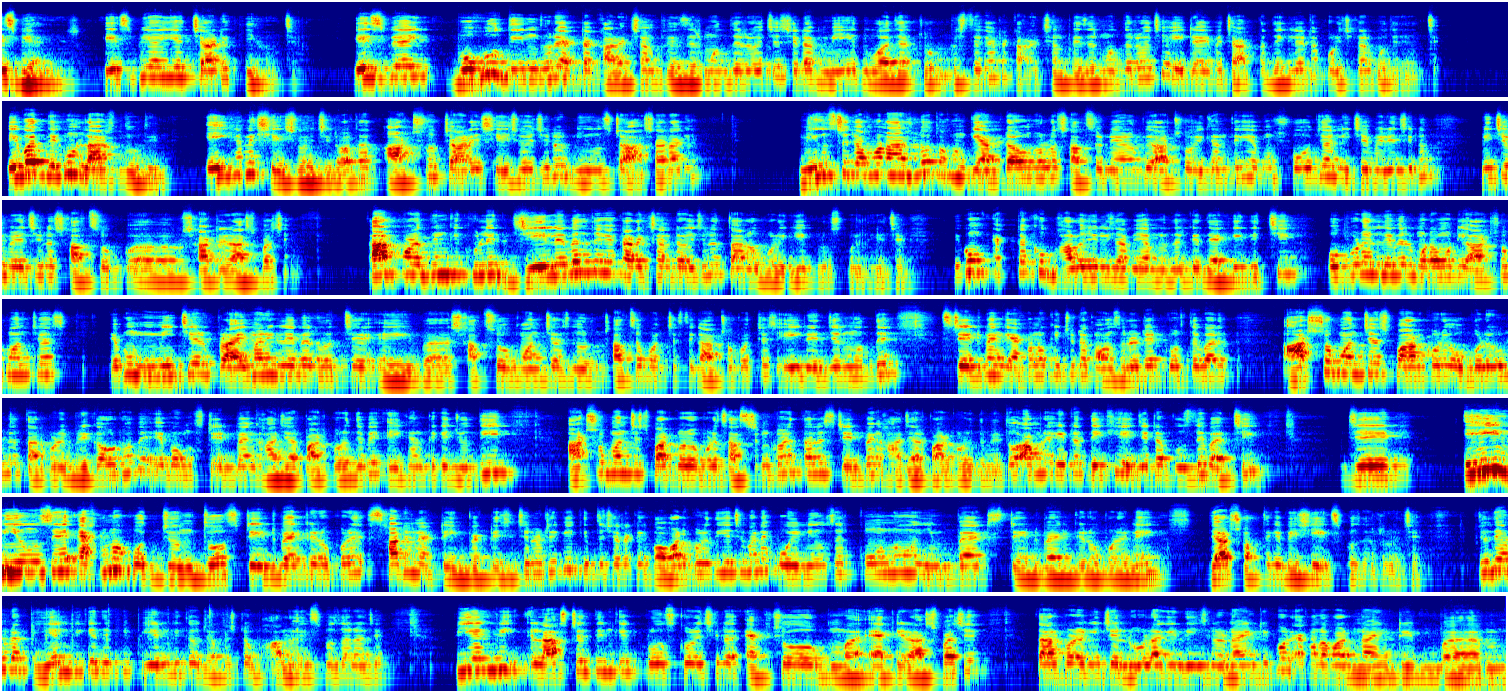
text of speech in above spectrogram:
এসবিআই এর। এসবিআই এর চার্টে কি হয়েছে? এসবিআই বহু দিন ধরে একটা কারেকশন ফেজের মধ্যে রয়েছে, সেটা মে দু হাজার চব্বিশ থেকে একটা কারেকশন ফেজের মধ্যে রয়েছে, এই টাইপে চার্টটা দেখলে এটা পরিষ্কার বোঝা যাচ্ছে। এবার দেখুন লাস্ট দুদিন। এইখানে শেষ হয়েছিল, অর্থাৎ আটশো চারে শেষ হয়েছিল নিউজটা আসার আগে। নিউজটা যখন আসলো, তখন গ্যাপ ডাউন হলো সাতশো নিরানব্বই, আটশো ওইখান থেকে এবং সোজা নিচে মেরেছিল নিচে মেরেছিল সাতশো ষাটের আশপাশে। তারপরের দিনকে খুলে যে লেভেল থেকে কারেকশনটা হয়েছিল, তার উপরে গিয়ে ক্লোজ করে দিয়েছে। এবং একটা খুব ভালো জিনিস আমি আপনাদেরকে দেখিয়ে দিচ্ছি, ওপরের লেভেল মোটামুটি আটশো পঞ্চাশ এবং নিচের প্রাইমারি লেভেল হচ্ছে এই সাতশো পঞ্চাশ ধরুন সাতশো পঞ্চাশ থেকে আটশো পঞ্চাশ এই রেঞ্জের মধ্যে স্টেট ব্যাংক এখনও কিছুটা কনসলিডেট করতে পারে। আটশো পঞ্চাশ পার করে ওপরে উঠলে তারপরে ব্রেকআউট হবে এবং স্টেট ব্যাংক হাজার পার করে দেবে। এইখান থেকে যদি আটশো পঞ্চাশ পার করে ওপরে সাস্টেন করে, তাহলে স্টেট ব্যাংক হাজার পার করে দেবে। তো আমরা এটা দেখে যেটা বুঝতে পারছি যে এই নিউজে এখনও পর্যন্ত স্টেট ব্যাংকের উপরে সাডেন একটা ইম্প্যাক্ট এসেছিল, ঠিকই? কিন্তু সেটাকে কভার করে দিয়েছে মানে ওই নিউজের কোনো ইম্প্যাক্ট স্টেট ব্যাংকের উপরে নেই, যার সব থেকে বেশি এক্সপোজার রয়েছে। যদি আমরা পিএনবি কে দেখি পিএনবি তেও যথেষ্ট ভালো এক্সপোজার আছে। পিএনবি লাস্টের দিনকে ক্লোজ করেছিল একশো একের আশপাশে, তারপরে নিচে লো লাগিয়ে দিয়েছিল নাইনটি ফোর এখন আবার ninety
